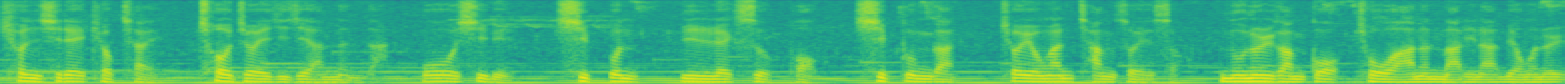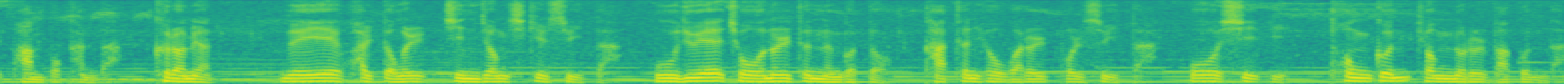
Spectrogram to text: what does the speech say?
현실의 격차에 초조해지지 않는다. 51. 10분 릴렉스 법. 10분간 조용한 장소에서 눈을 감고 좋아하는 말이나 명언을 반복한다. 그러면 뇌의 활동을 진정시킬 수 있다. 우주의 조언을 듣는 것도 같은 효과를 볼 수 있다. 52. 통근 경로를 바꾼다.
